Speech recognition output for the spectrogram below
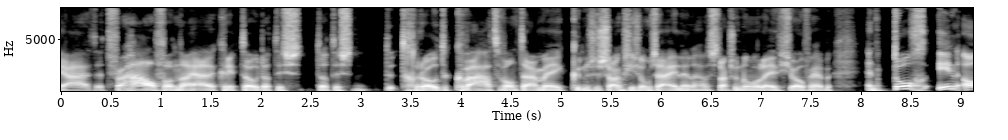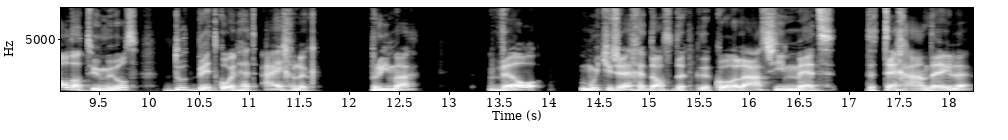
ja, het, verhaal van... nou ja, crypto dat is, dat is het grote kwaad. Want daarmee kunnen ze sancties omzeilen. Daar gaan we straks ook nog wel eventjes over hebben. En toch, in al dat tumult... doet Bitcoin het eigenlijk prima. Wel moet je zeggen dat de, de correlatie met de tech-aandelen...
